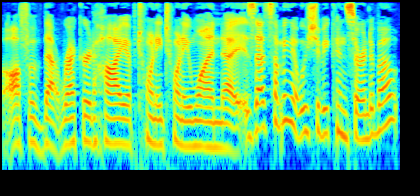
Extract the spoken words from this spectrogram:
off of that record high of 2021. Uh, is that something that we should be concerned about?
